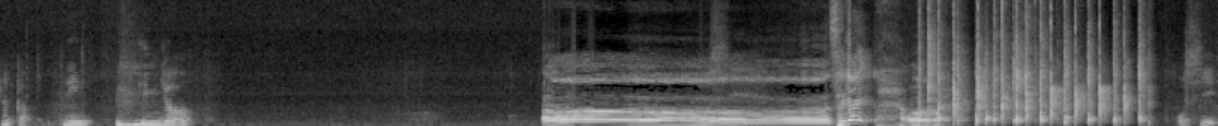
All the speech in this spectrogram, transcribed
なんか、人、人形。あー正解。お惜しい。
